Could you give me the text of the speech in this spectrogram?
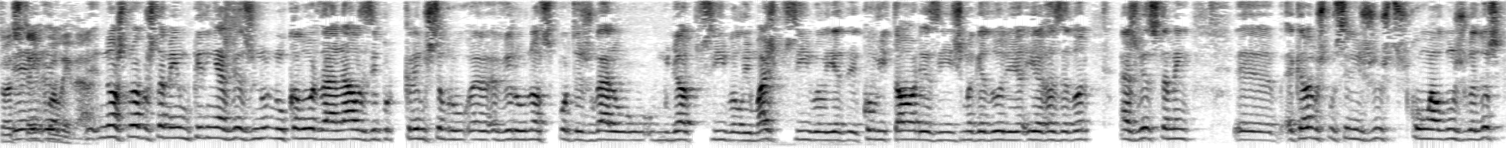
Todos têm eh, qualidade. Eh, nós próprios também um bocadinho às vezes no, no calor da análise, porque queremos sempre ver o nosso Porto a jogar o, o melhor possível e o mais possível, e com vitórias e esmagador e, e arrasador, às vezes também acabamos por ser injustos com alguns jogadores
